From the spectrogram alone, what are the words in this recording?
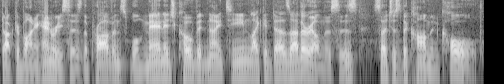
Dr. Bonnie Henry says the province will manage COVID 19 like it does other illnesses, such as the common cold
